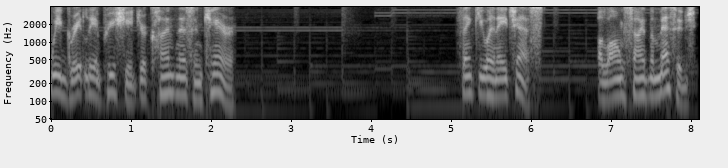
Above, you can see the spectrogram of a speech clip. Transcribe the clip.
We greatly appreciate your kindness and care. Thank you NHS. Alongside the message,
